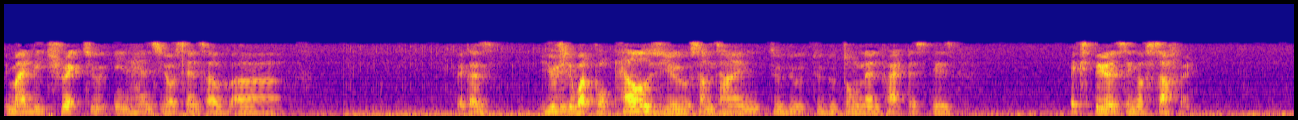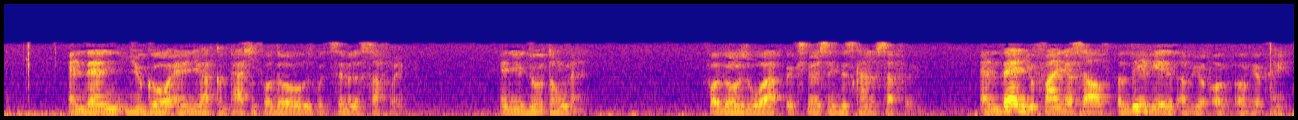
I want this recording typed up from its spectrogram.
You might be tricked to enhance your sense of uh, because usually what propels you sometimes to do to do Tonglen practice is experiencing of suffering. And then you go and you have compassion for those with similar suffering. And you do Tonglen for those who are experiencing this kind of suffering. And then you find yourself alleviated of your, of, of your pain.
